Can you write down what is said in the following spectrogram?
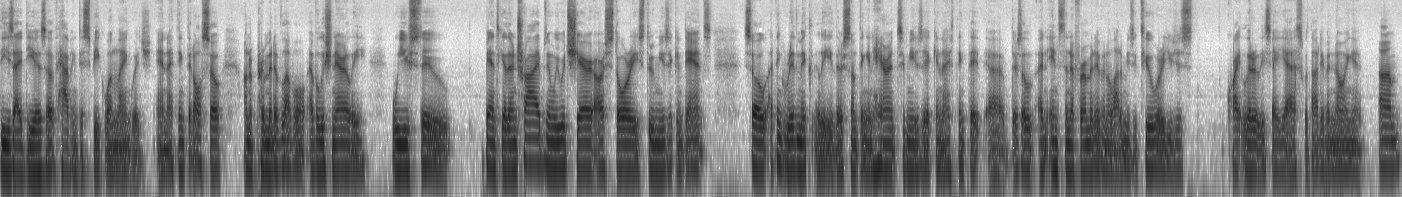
these ideas of having to speak one language. And I think that also, on a primitive level, evolutionarily, we used to band together in tribes and we would share our stories through music and dance. So I think rhythmically, there's something inherent to music, and I think that uh, there's a, an instant affirmative in a lot of music too, where you just quite literally say yes without even knowing it. Um,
